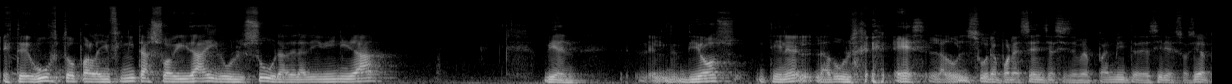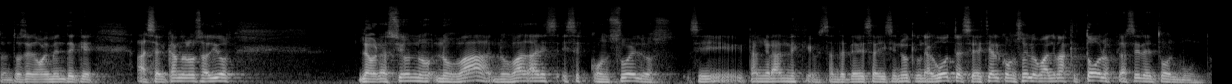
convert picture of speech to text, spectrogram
Este gusto por la infinita suavidad y dulzura de la divinidad. Bien, Dios tiene la dulce, es la dulzura por esencia, si se me permite decir eso, ¿cierto? Entonces, obviamente que acercándonos a Dios, la oración nos, va, nos va a dar esos consuelos ¿sí? tan grandes que Santa Teresa dice, ¿no? que una gota de celestial consuelo vale más que todos los placeres de todo el mundo.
